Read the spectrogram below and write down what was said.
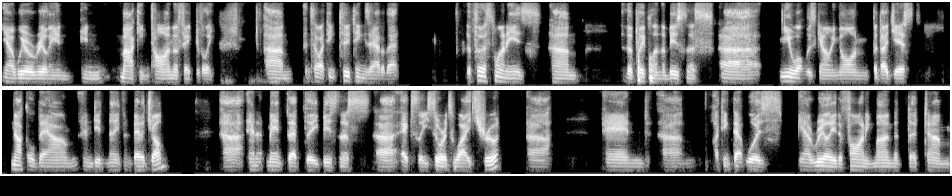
you know, we were really in in marking time effectively. Um, and so I think two things out of that. The first one is um, the people in the business uh, knew what was going on, but they just knuckled down and did an even better job. Uh, and it meant that the business uh, actually saw its way through it. Uh, and um, I think that was, you know, really a defining moment that um,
